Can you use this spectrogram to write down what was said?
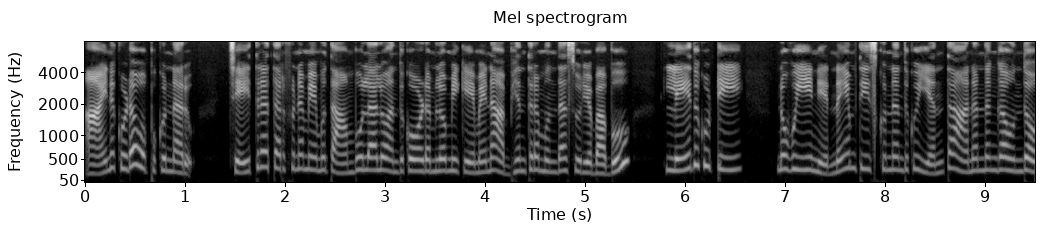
ఆయన కూడా ఒప్పుకున్నారు. చైత్ర తరఫున మేము తాంబూలాలు అందుకోవడంలో మీకేమైనా అభ్యంతరముందా సూర్యబాబు? లేదు కుట్టి. నువ్వు ఈ నిర్ణయం తీసుకున్నందుకు ఎంత ఆనందంగా ఉందో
